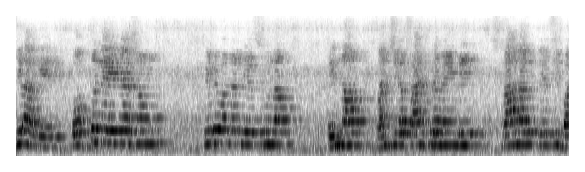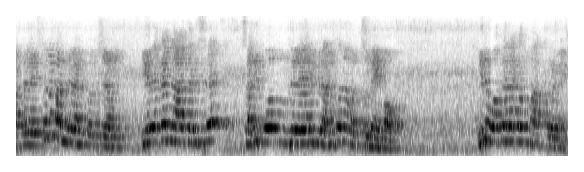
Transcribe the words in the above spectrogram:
ఇలాగే పొద్దున్నే ఏం చేసాం పిండి వంటలు చేసుకున్నాం తిన్నాం మంచిగా సాయంత్రం అయింది. స్నానాలు చేసి బట్టలు వేసుకుని మందిరానికి వచ్చాము. ఈ రకంగా ఆచరిస్తే సరిపోతుందిలే అని మీరు అనుకునవచ్చునేమో. ఇది ఒక రకం మాత్రమే.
